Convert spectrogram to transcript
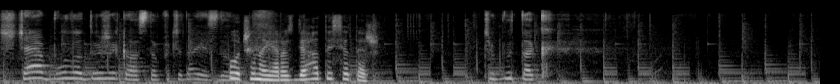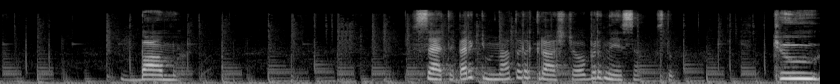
ще було дуже класно. Починає знову. Починає роздягатися теж. Чому так? Бам. Все, тепер кімната краще. Обернися. Стоп. Чу.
